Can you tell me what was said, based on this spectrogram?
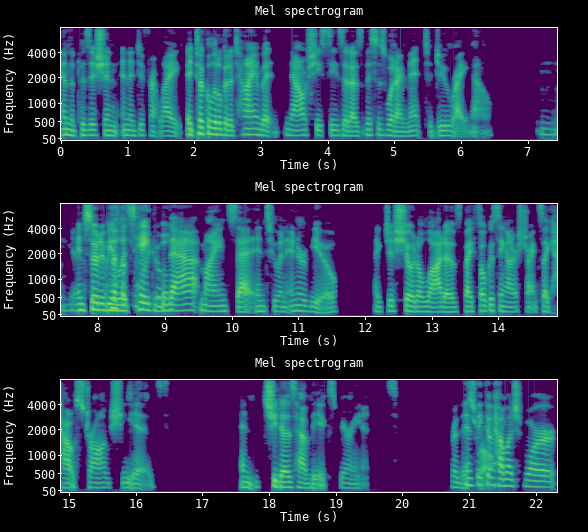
and the position in a different light. It took a little bit of time, but now she sees it as this is what I meant to do right now. Mm, yeah. And so to be able to take really cool. that mindset into an interview, like just showed a lot of by focusing on her strengths, like how strong she is. And she does have the experience for this. And think role. of how much more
